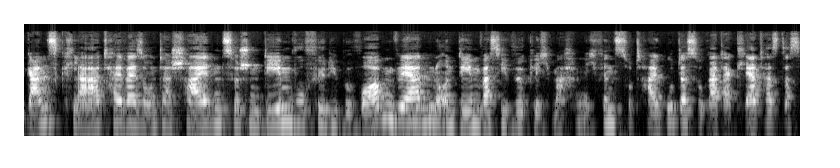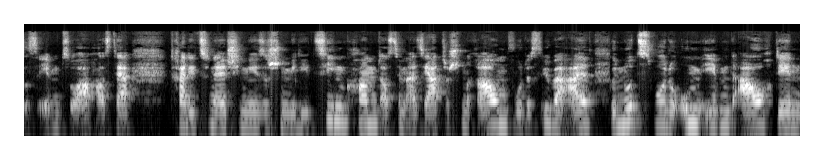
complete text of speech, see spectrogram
ganz klar teilweise unterscheiden zwischen dem, wofür die beworben werden und dem, was sie wirklich machen. Ich finde es total gut, dass du gerade erklärt hast, dass es eben so auch aus der traditionell chinesischen Medizin kommt, aus dem asiatischen Raum, wo das überall genutzt wurde, um eben auch den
